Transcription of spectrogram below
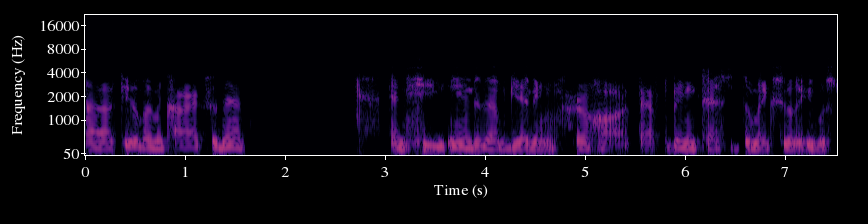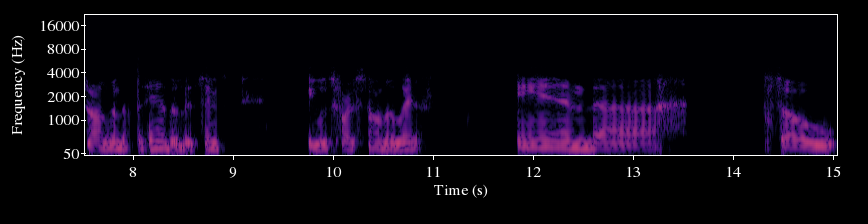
uh, killed in a car accident, and he ended up getting her heart after being tested to make sure that he was strong enough to handle it since he was first on the list. And uh, so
